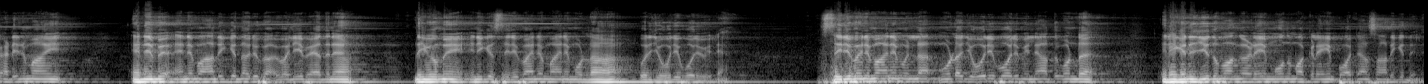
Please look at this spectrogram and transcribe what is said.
കഠിനമായി എന്നെ എന്നെ ബാധിക്കുന്ന ഒരു വലിയ വേദന ദൈവമേ എനിക്ക് സ്ഥിരവരുമാനമുള്ള ഒരു ജോലി പോലുമില്ല. സ്ഥിരവരുമാനമുള്ള മുട ജോലി പോലും ഇല്ലാത്തതുകൊണ്ട് എനിക്ക് എന്റെ ജീവിതമംഗളെയും മൂന്ന് മക്കളെയും പോറ്റാൻ സാധിക്കുന്നില്ല.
